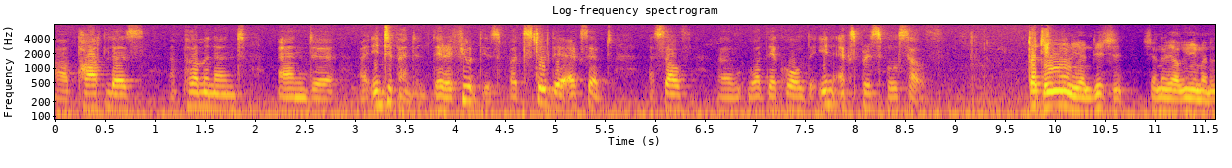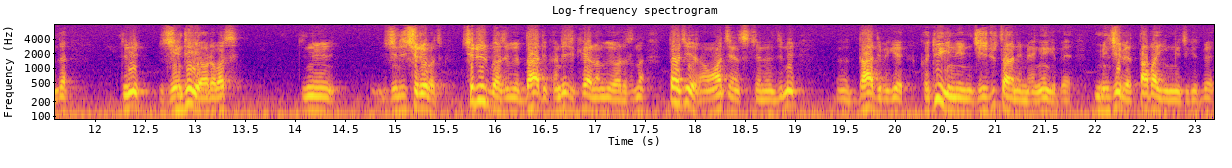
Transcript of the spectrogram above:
uh, partless, uh, permanent, and uh, independent. They refute this, but still they accept a self, uh, what they call the inexpressible self. Dādi kāndi jī yīni jīchū tāni mēngi gībē, mīngjī tāpa yīngi jī gībē,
